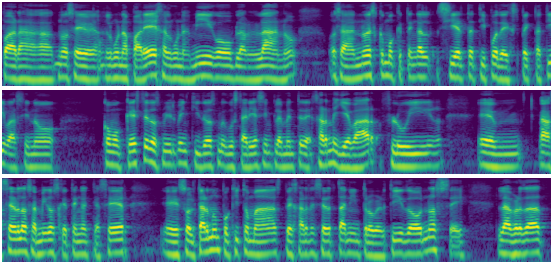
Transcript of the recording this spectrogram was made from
para, no sé, alguna pareja, algún amigo, bla, bla, bla, ¿no? O sea, no es como que tenga cierto tipo de expectativas, sino como que este 2022 me gustaría simplemente dejarme llevar, fluir, em, hacer los amigos que tenga que hacer, eh, soltarme un poquito más, dejar de ser tan introvertido, no sé, la verdad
